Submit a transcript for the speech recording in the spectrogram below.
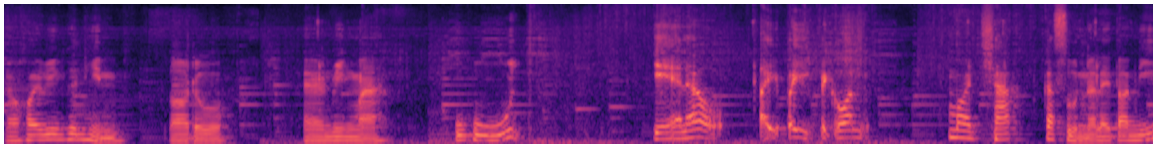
เราค่อยวิ่งขึ้นหิน รอดูให้มันวิ่งมาโอ้โหแย่แล้ว ไปไปไปก่อนมาชักกระสุนอะไรตอนนี้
